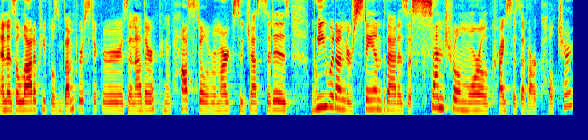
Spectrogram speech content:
and as a lot of people's bumper stickers and other kind of hostile remarks suggest it is, we would understand that as a central moral crisis of our culture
